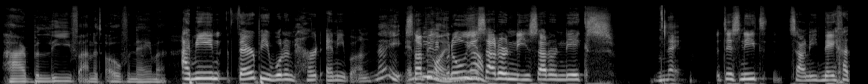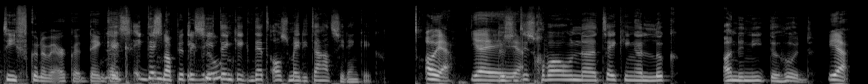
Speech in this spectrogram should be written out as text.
haar belief aan het overnemen. I mean, therapy wouldn't hurt anyone. Nee, Snap je ik bedoel? ja. Je, zou er, je zou er niks... Nee, Het, is niet, het zou niet negatief kunnen werken, denk nee, ik. ik, ik denk, Snap je wat ik ik zie het denk ik net als meditatie, denk ik. Oh ja, ja, ja, ja. Dus ja. het is gewoon eh, taking a look underneath the hood. Ja,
